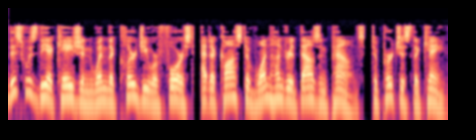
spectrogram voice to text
This was the occasion when the clergy were forced, at a cost of £100,000, to purchase the king's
